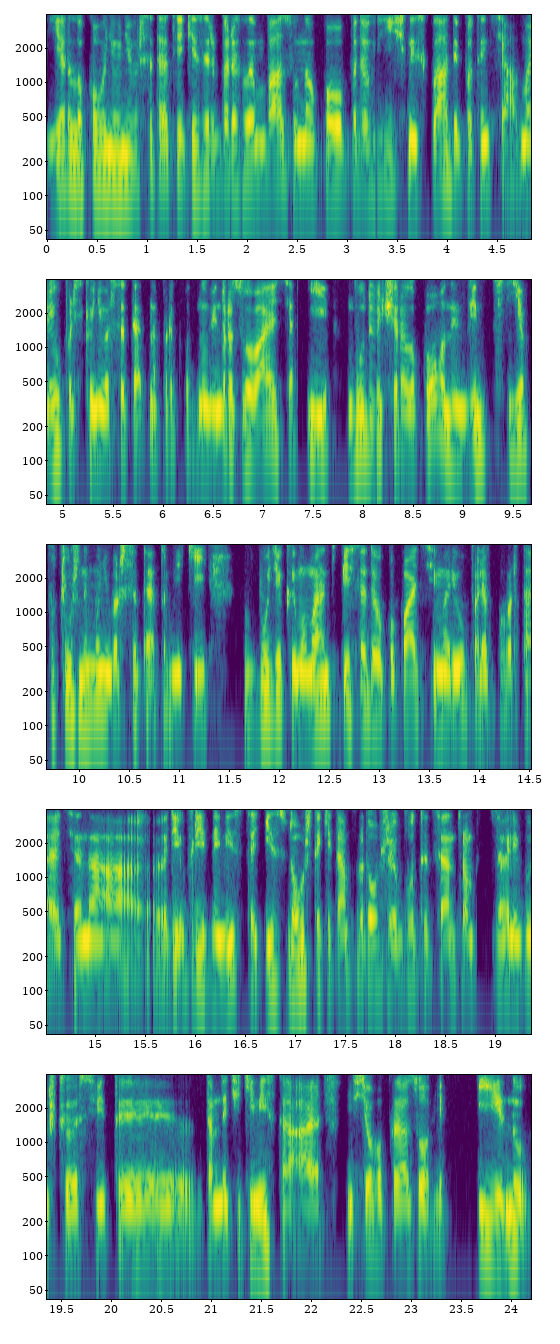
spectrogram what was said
Є релоковані університети, які зберегли базу науково-педагогічний склад і потенціал. Маріупольський університет, наприклад, ну він розвивається і, будучи релокованим, він є потужним університетом, який в будь-який момент після деокупації Маріуполя повертається на в рідне місце, і знову ж таки там продовжує бути центром взагалі вищої освіти, там не тільки міста, а і всього Приазов'я. І ну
